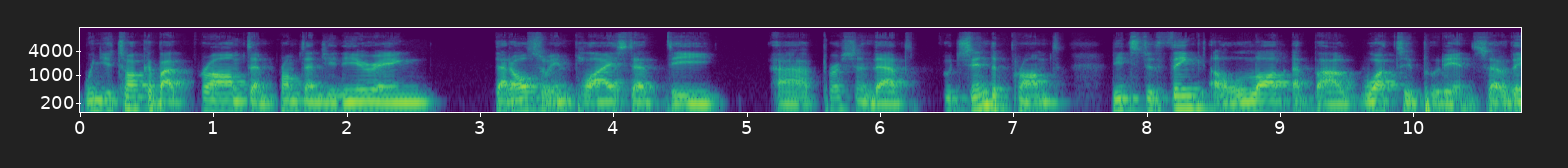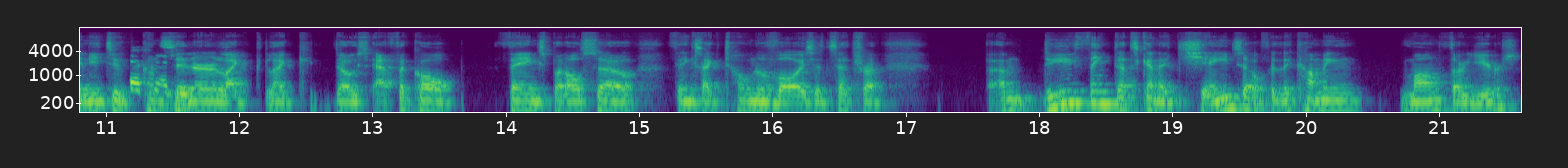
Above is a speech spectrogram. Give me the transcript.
when you talk about prompt and prompt engineering, that also implies that the uh, person that puts in the prompt needs to think a lot about what to put in. So they need to Definitely. consider like like those ethical things, but also things like tone of voice, etc. Um, do you think that's going to change over the coming month or years?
